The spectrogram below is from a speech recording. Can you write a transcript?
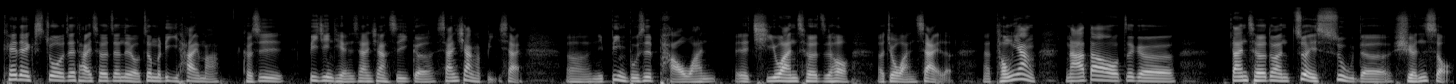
k d x 做这台车真的有这么厉害吗？可是毕竟铁人三项是一个三项的比赛，呃，你并不是跑完呃骑完车之后呃就完赛了，那同样拿到这个。单车段最速的选手，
